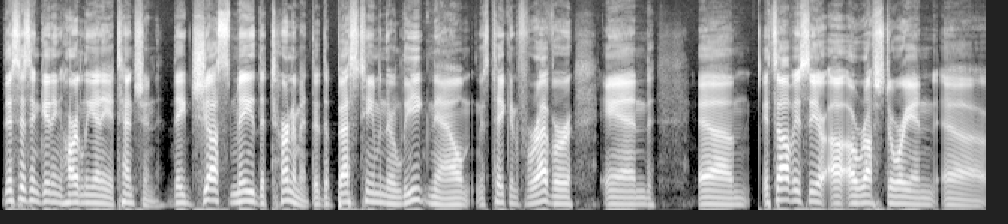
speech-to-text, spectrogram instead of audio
this isn't getting hardly any attention. They just made the tournament. They're the best team in their league now. It's taken forever and um, it's obviously a, a, rough story, and uh,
